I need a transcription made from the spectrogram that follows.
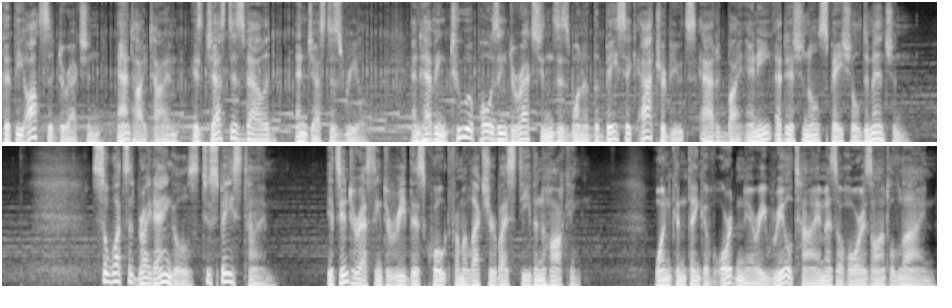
that the opposite direction, anti time, is just as valid and just as real. And having two opposing directions is one of the basic attributes added by any additional spatial dimension. So, what's at right angles to space time? It's interesting to read this quote from a lecture by Stephen Hawking. One can think of ordinary real time as a horizontal line.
